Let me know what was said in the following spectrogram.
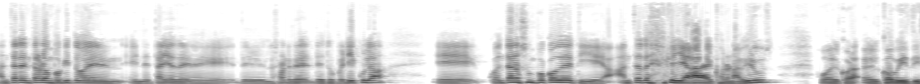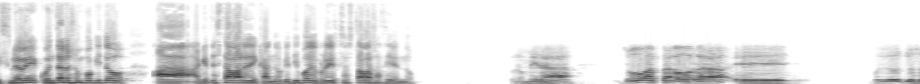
antes de entrar un poquito en, en detalle de, de, de, de tu película, eh, cuéntanos un poco de ti, antes de que llegara el coronavirus o el, el COVID-19, cuéntanos un poquito a, qué te estabas dedicando, qué tipo de proyectos estabas haciendo. Bueno, mira, yo hasta ahora, eh, pues yo,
